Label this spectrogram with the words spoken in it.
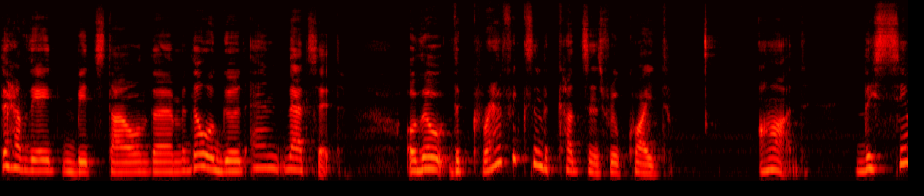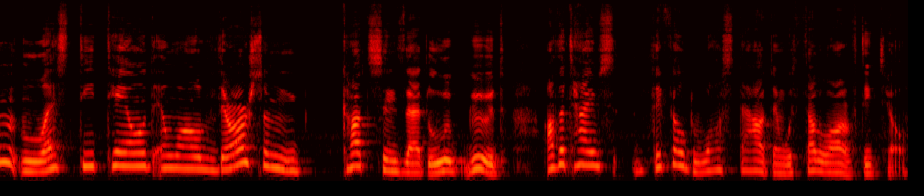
They have the 8-bit style on them, they look good, and that's it. Although the graphics in the cutscenes feel quite odd. They seem less detailed, and while there are some cutscenes that look good, other times they felt washed out and without a lot of detail.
